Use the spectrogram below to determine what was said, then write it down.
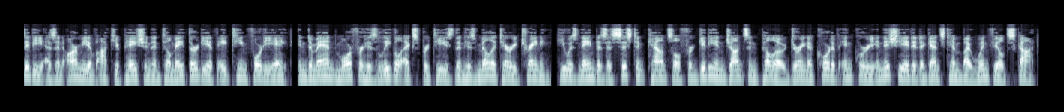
city as an army of occupation until May 30, 1848. In demand more for his legal expertise than his military training, he was named as assistant counsel for Gideon Johnson Pillow during a court of inquiry initiated against him by Winfield Scott.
